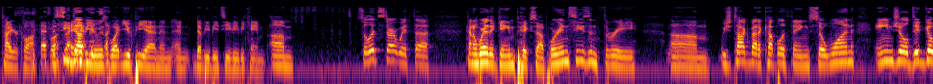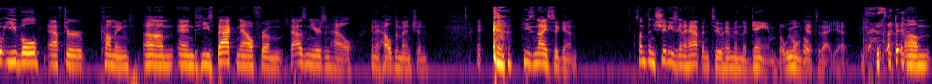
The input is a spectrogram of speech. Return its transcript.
Tiger Claw. the CW is what UPN and, and WBTV became. Um, so let's start with uh, kind of where the game picks up. We're in season three. Um, we should talk about a couple of things. So one, Angel did go evil after coming, um, and he's back now from thousand years in hell in a hell dimension. he's nice again. Something shitty's going to happen to him in the game, but we won't get to that yet. Um,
